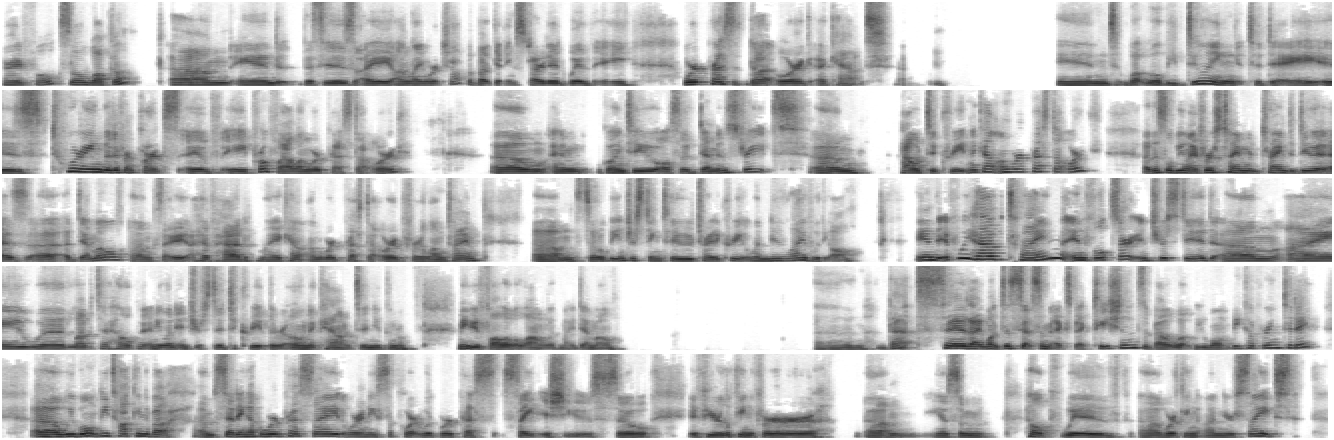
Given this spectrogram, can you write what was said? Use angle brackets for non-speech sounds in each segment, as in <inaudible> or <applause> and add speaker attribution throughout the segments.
Speaker 1: All right, folks, so welcome. Um, and this is a online workshop about getting started with a WordPress.org account. And what we'll be doing today is touring the different parts of a profile on WordPress.org. Um, I'm going to also demonstrate um, how to create an account on WordPress.org. Uh, this will be my first time trying to do it as a, a demo because um, I, I, have had my account on WordPress.org for a long time. Um, so it'll be interesting to try to create one new live with y'all. And if we have time and folks are interested, um, I would love to help anyone interested to create their own account and you can maybe follow along with my demo. Um, that said, I want to set some expectations about what we won't be covering today. Uh, we won't be talking about um, setting up a WordPress site or any support with WordPress site issues. So if you're looking for um, you know, some help with uh, working on your site,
